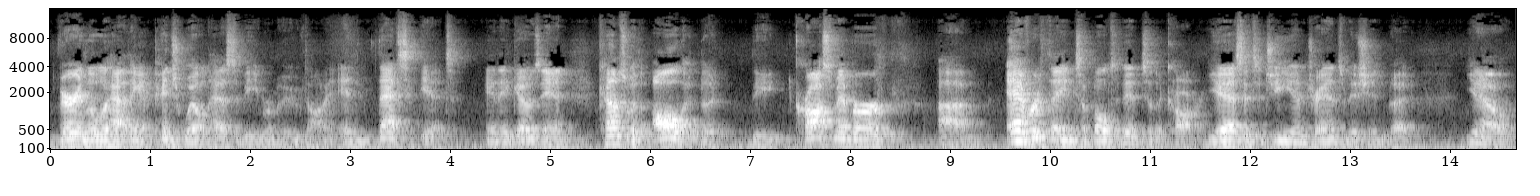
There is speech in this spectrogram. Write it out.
very little. I think a pinch weld has to be removed on it, and that's it. And it goes in. Comes with all the the, the cross member, um, everything's bolted into the car. Yes, it's a GM transmission, but you know,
